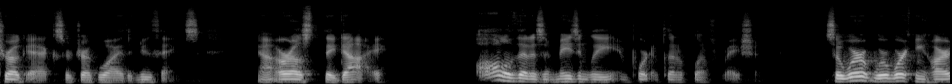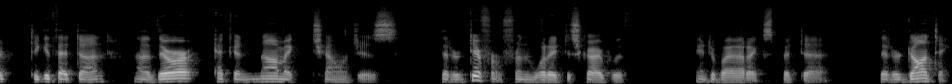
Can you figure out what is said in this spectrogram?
drug X or drug Y, the new things, uh, or else they die all of that is amazingly important clinical information. So we're we're working hard to get that done. Uh, there are economic challenges that are different from what I described with antibiotics, but uh, that are daunting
